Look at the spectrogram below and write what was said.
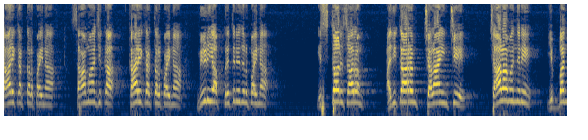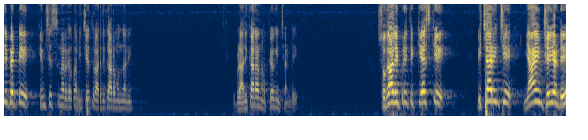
కార్యకర్తలపైన సామాజిక కార్యకర్తల పైన మీడియా ప్రతినిధుల పైన ఇష్టానుసారం అధికారం చలాయించి చాలా మందిని ఇబ్బంది పెట్టి హింసిస్తున్నారు కదా మీ చేతిలో అధికారం ఉందని. ఇప్పుడు అధికారాన్ని ఉపయోగించండి. సుగాలి ప్రీతి కేసుకి విచారించి న్యాయం చేయండి.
